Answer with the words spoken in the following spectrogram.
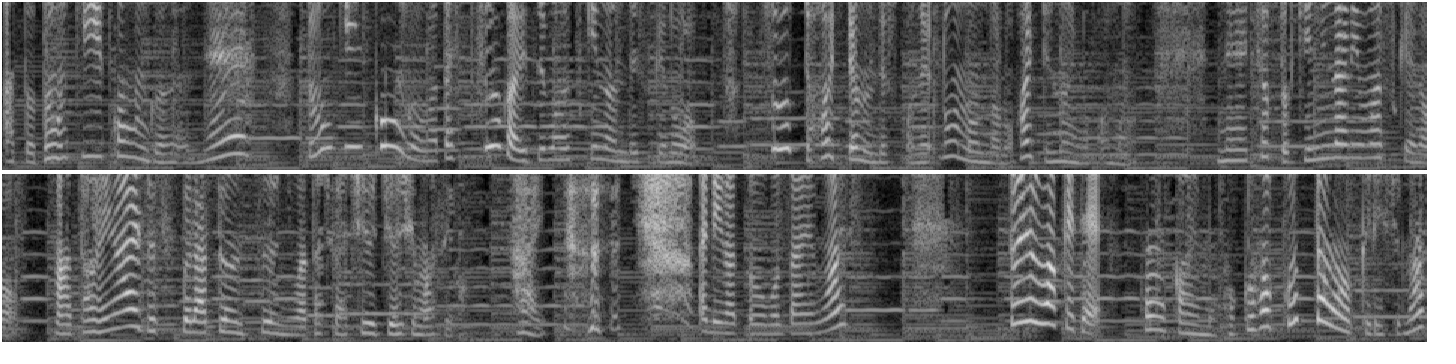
あとドンキーコングね。ドンキーコング私2が一番好きなんですけど2って入ってるんですかね？どうなんだろう？入ってないのかな？ねちょっと気になりますけど。まあとりあえずスプラトゥーン2に私は集中しますよ。はい。ありがとうございます。というわけで今回もホクホクっとお送りします。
